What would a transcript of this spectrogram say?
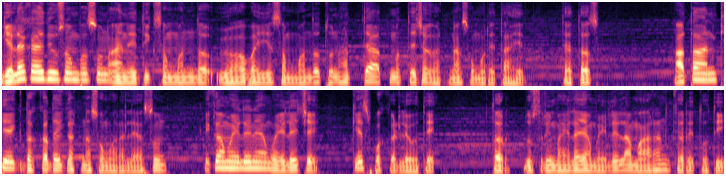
गेल्या काही दिवसांपासून अनैतिक संबंध विवाहबाह्य संबंधातून हत्या आत्महत्येच्या घटना समोर येत आहेत. त्यातच आता आणखी एक धक्कादायक घटना समोर आली असून एका महिलेने या महिलेचे केस पकडले होते. तर दुसरी महिला या महिलेला मारहाण करीत होती.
